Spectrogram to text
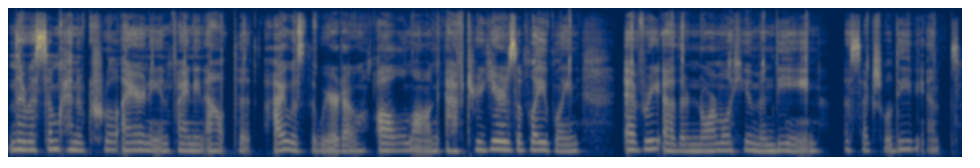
There was some kind of cruel irony in finding out that I was the weirdo all along after years of labeling every other normal human being a sexual deviant.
